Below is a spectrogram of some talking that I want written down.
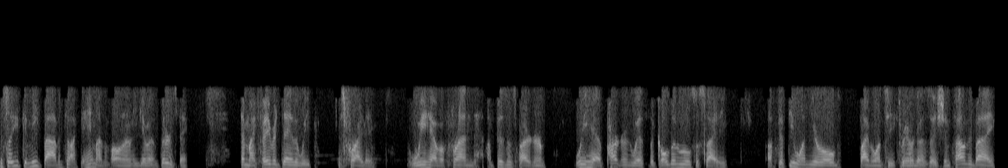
And so you can meet Bob and talk to him on the phone on any given Thursday. And my favorite day of the week is Friday. We have a friend, a business partner. We have partnered with the Golden Rule Society, a 51-year-old 501c3 organization founded by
